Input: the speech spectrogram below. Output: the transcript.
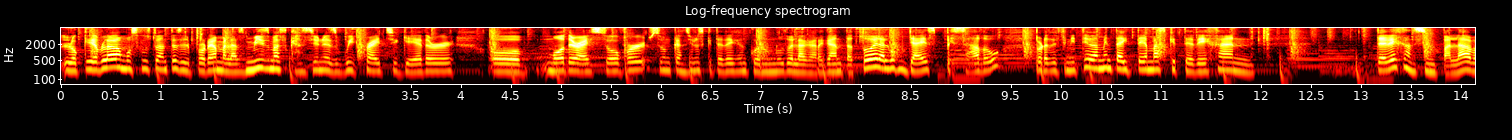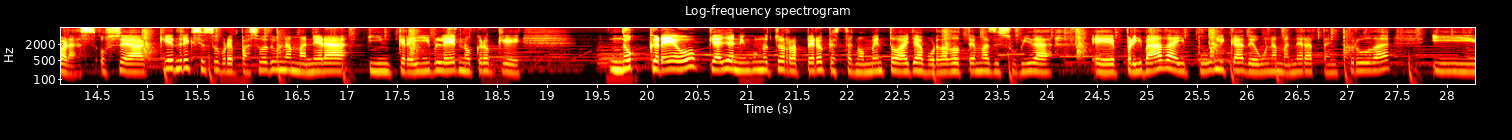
lo que hablábamos justo antes del programa, las mismas canciones We Cry Together o Mother I Over, son canciones que te dejan con un nudo en la garganta. Todo el álbum ya es pesado, pero definitivamente hay temas que te dejan te dejan sin palabras. O sea, Kendrick se sobrepasó de una manera increíble. No creo que no creo que haya ningún otro rapero que hasta el momento haya abordado temas de su vida eh, privada y pública de una manera tan cruda. Y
